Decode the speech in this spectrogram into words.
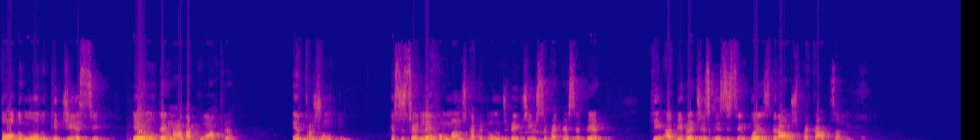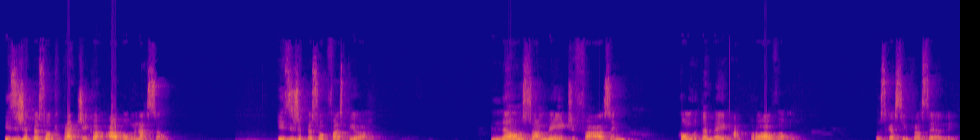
todo mundo que disse, eu não tenho nada contra, entra junto. Porque se você ler Romanos capítulo 1 direitinho, você vai perceber que a Bíblia diz que existem dois graus de pecados ali. Existe a pessoa que pratica a abominação. Existe a pessoa que faz pior. Não somente fazem, como também aprovam os que assim procedem.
